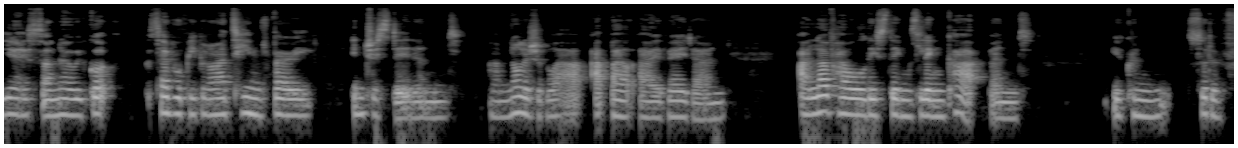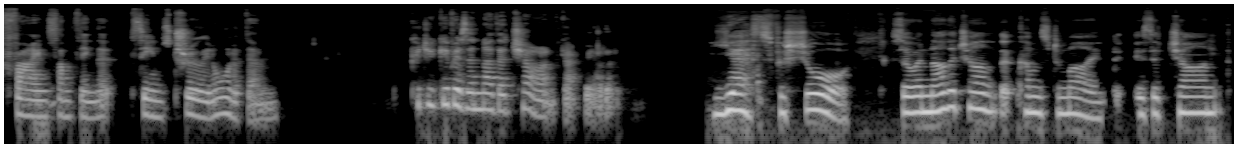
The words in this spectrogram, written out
Yes, I know we've got several people on our team very interested and um, knowledgeable about, about Ayurveda, and I love how all these things link up, and you can sort of find something that seems true in all of them. Could you give us another chant, Gabriella? Yes, for sure. So, another chant that comes to mind is a chant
